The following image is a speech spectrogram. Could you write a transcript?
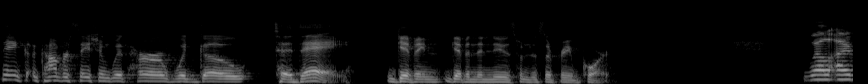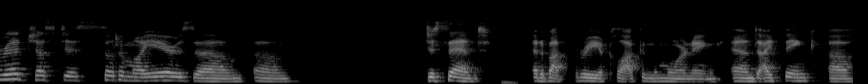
think a conversation with her would go today, given given the news from the Supreme Court? Well, I read Justice Sotomayor's um, um, dissent at about three o'clock in the morning, and I think uh,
